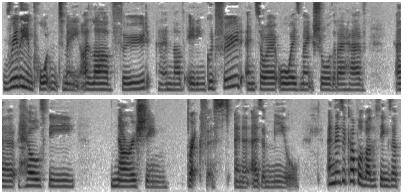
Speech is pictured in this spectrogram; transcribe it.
really important to me. I love food and love eating good food. And so I always make sure that I have a healthy, nourishing breakfast and as a meal. And there's a couple of other things I've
